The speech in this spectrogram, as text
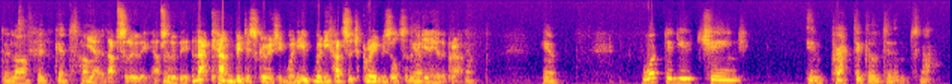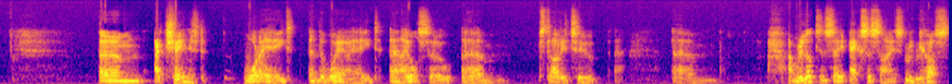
the last bit gets harder. yeah, absolutely, absolutely, and that can be discouraging when you when you've had such great results at the Yeah. beginning of the graph. Yeah. What did you change in practical terms now? Um, I changed what I ate and the way I ate, and I also um, started to. Um, I'm reluctant to say exercise Mhm. because,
